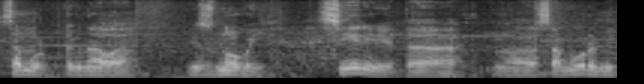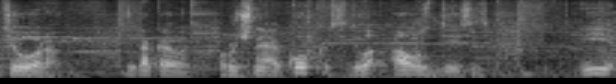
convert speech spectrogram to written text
Самур подогнала из новой серии. Это э, Самура Метеора. Такая вот ручная ковка, сидела АУС-10. И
